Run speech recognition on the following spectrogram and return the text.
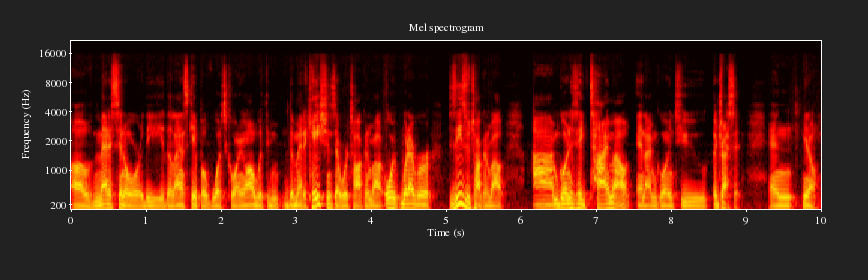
of medicine or the, the landscape of what's going on with the, the medications that we're talking about or whatever disease we're talking about, I'm going to take time out and I'm going to address it. And, you know,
